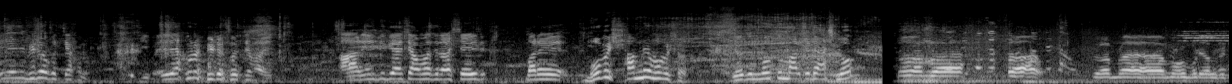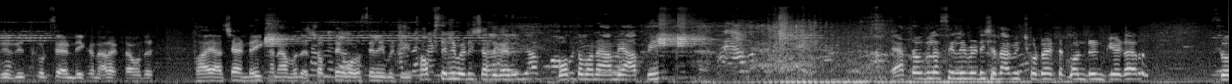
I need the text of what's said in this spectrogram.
এই যে ভিডিও করছে এখনও। এই এখনও ভিডিও করছে ভাই। আর এইদিকে আছে আমাদের রাজশাহীর মানে ভবিষ্যৎ, সামনে ভবিষ্যৎ, যেহেতু নতুন মার্কেটে আসলো। তো আমরা তো আমরা মোটামুটি অলরেডি রিচ করছি অ্যান্ড এখানে আরেকটা আমাদের ভাই আছে অ্যান্ড এইখানে আমাদের সব থেকে বড় সেলিব্রিটি সব সেলিব্রিটির সাথে বর্তমানে আমি আপি। এতগুলো সেলিব্রিটির সাথে আমি ছোট একটা কন্টেন্ট ক্রিয়েটার তো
